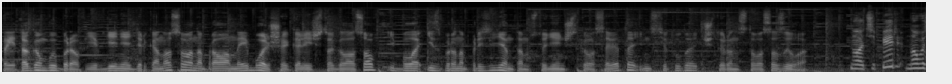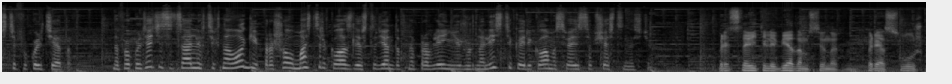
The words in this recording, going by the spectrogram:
По итогам выборов Евгения Дерконосова набрала наибольшее количество голосов и была избрана президентом студенческого совета института 14 созыва. Ну а теперь новости факультетов. На факультете социальных технологий прошел мастер-класс для студентов направления журналистика и реклама связи с общественностью. Представители ведомственных пресс-служб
